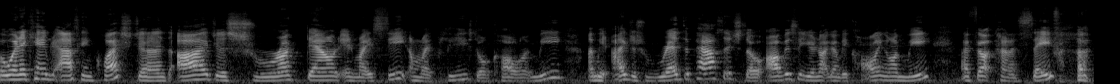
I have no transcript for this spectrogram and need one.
But when it came to asking questions, I just shrunk down in my seat. I'm like, please don't call on me. I mean, I just read the passage, so obviously you're not going to be calling on me. I felt kind of safe that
